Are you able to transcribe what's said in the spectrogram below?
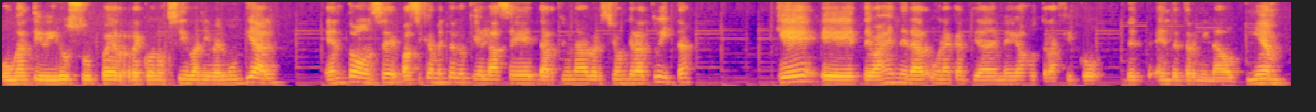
un antivirus súper reconocido a nivel mundial. Entonces, básicamente lo que él hace es darte una versión gratuita que eh, te va a generar una cantidad de megas o tráfico en determinado tiempo.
